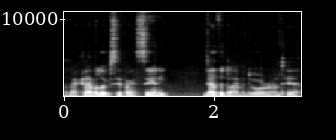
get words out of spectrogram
And I can have a look to see if I can see any nether diamond ore around here.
